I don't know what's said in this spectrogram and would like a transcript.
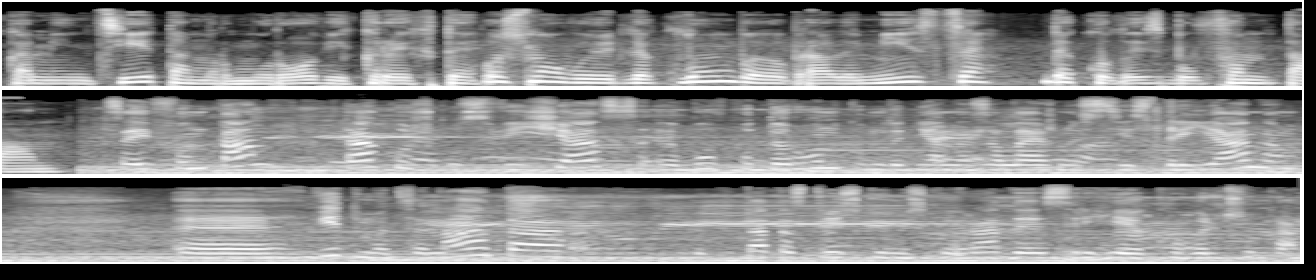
камінці та мармурові крихти. Основою для клумби обрали місце, де колись був фонтан. Цей фонтан також у свій час е, був подарунком до Дня Незалежності стріянам е, від мецената, депутата Стрійської міської ради Сергія Ковальчука.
